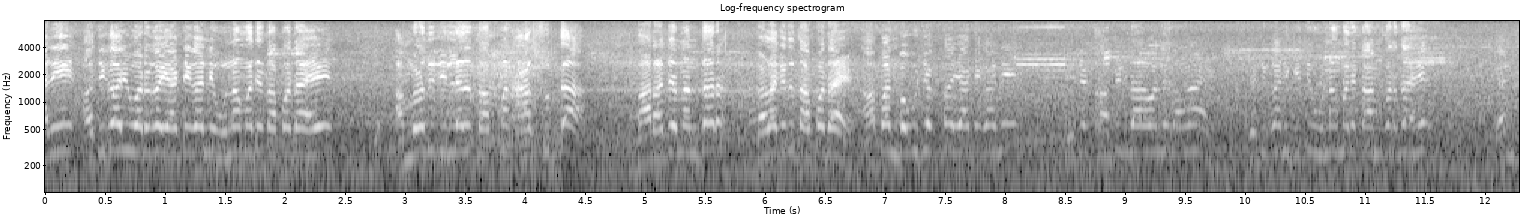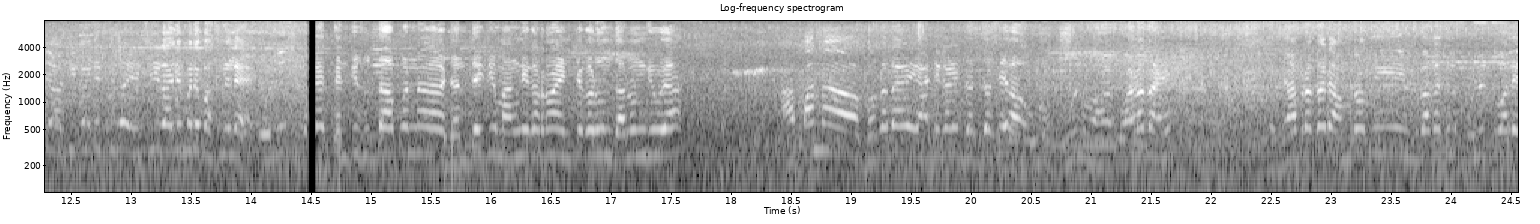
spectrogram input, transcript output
आणि अधिकारी वर्ग या ठिकाणी उन्हामध्ये तापत आहे. अमरावती जिल्ह्याचं तापमान आजसुद्धा बाराच्या नंतर कडाक्याचं तापत आहे. आपण बघू शकता या ठिकाणी हे जे ट्रॅफिक जाळवाले जागा आहे त्या ठिकाणी किती उन्हामध्ये काम करत आहे. त्यांचे अधिकारी सुद्धा ए सी गाडीमध्ये बसलेले आहे पोलीस त्यांची सुद्धा आपण जनतेची मागणी करणार यांच्याकडून जाणून घेऊया. आपण बघत आहे या ठिकाणी जसजसे ऊन वाढत आहे ज्या प्रकारे अमरावती विभागातील पोलीसवाले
